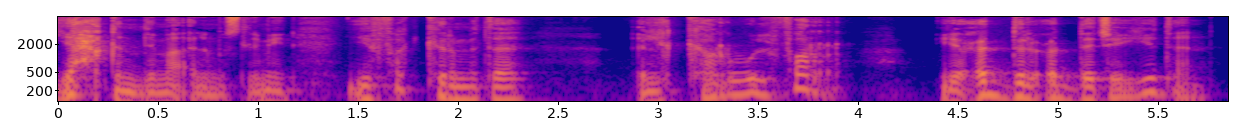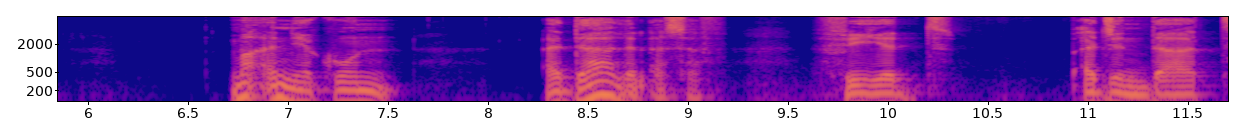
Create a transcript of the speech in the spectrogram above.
يحقن دماء المسلمين يفكر متى الكر والفر يعد العدة جيدا ما أن يكون أداة للأسف في يد أجندات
